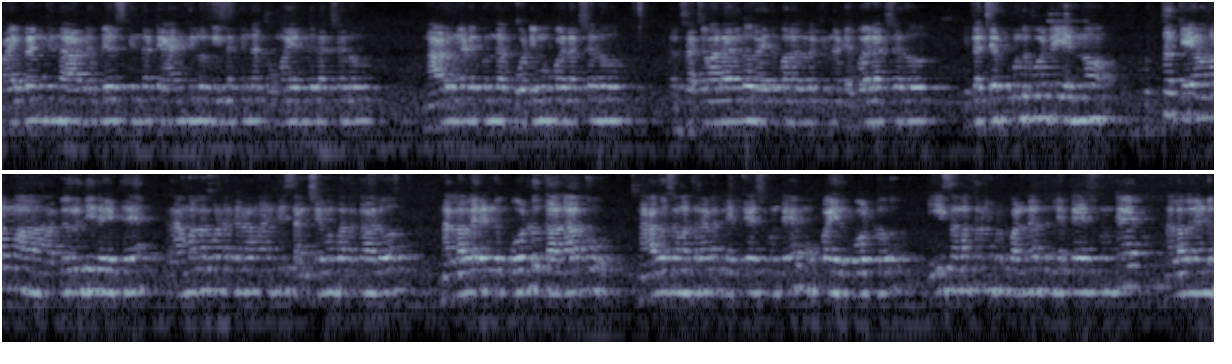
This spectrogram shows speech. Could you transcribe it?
పైప్ లైన్ కింద ఆర్డబ్ల్యూఎస్ కింద ట్యాంకీలు నీళ్ళ కింద తొంభై ఎనిమిది లక్షలు నాడు నేడు కింద కోటి ముప్పై లక్షలు సచివాలయాలు రైతు బలాల కింద డెబ్బై లక్షలు ఇట్లా చెప్పుకుంటూ పోతే ఎన్నో ఉత్త కేవలం అభివృద్ధి అయితే రామల్లకోట గ్రామానికి సంక్షేమ పథకాలు నలభై రెండు కోట్లు దాదాపు నాలుగు సంవత్సరాలకు లెక్క వేసుకుంటే ముప్పై ఐదు కోట్లు. ఈ సంవత్సరం ఇప్పుడు పన్నెండు లెక్క వేసుకుంటే నలభై రెండు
